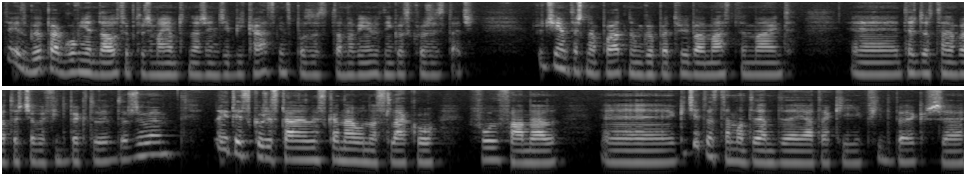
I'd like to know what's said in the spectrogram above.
To jest grupa głównie dla osób, którzy mają to narzędzie Bicast, więc postanowiłem z niego skorzystać. Wrzuciłem też na płatną grupę Tribal Mastermind. E, też dostałem wartościowy feedback, który wdrożyłem. No i też skorzystałem z kanału na Slacku Full Funnel, e, gdzie dostałem od Andrea taki feedback, że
